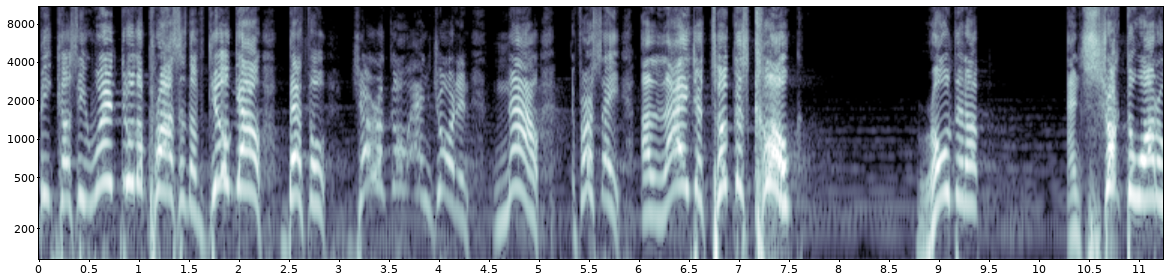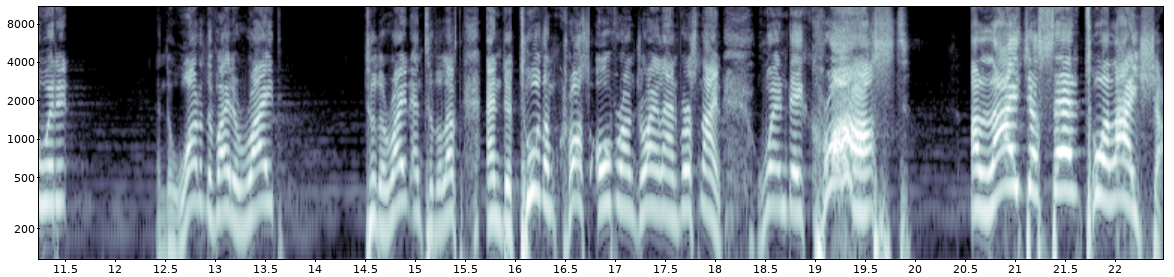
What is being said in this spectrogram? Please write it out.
because he went through the process of Gilgal, Bethel, Jericho, and Jordan. Now, verse 8 Elijah took his cloak, rolled it up, and struck the water with it, and the water divided right to the right and to the left, and the two of them crossed over on dry land. Verse 9 When they crossed, Elijah said to Elisha,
